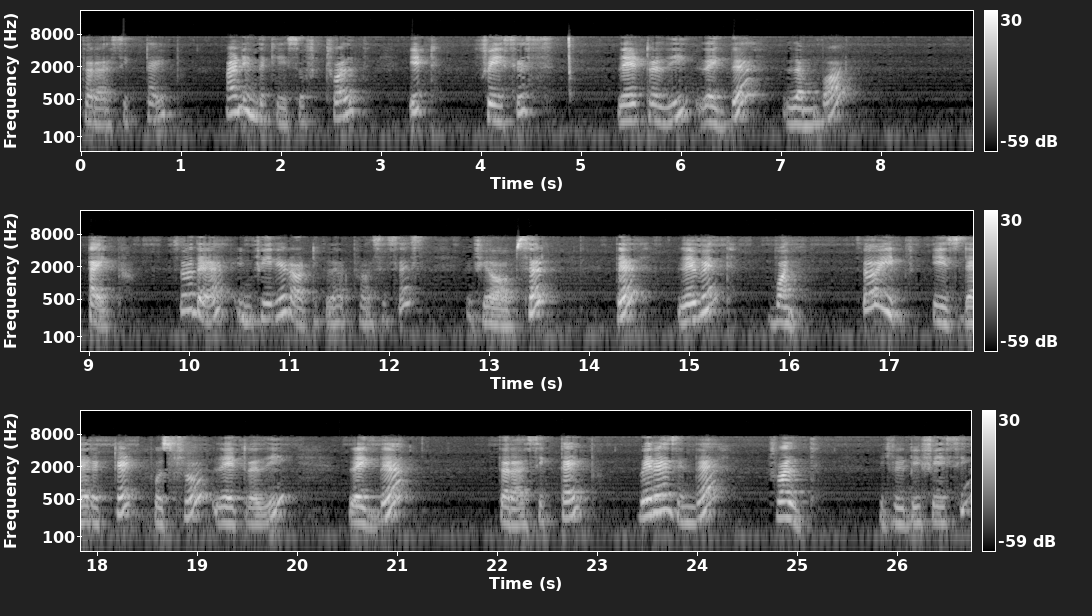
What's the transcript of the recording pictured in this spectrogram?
thoracic type and in the case of 12th it faces laterally like the lumbar type. So the inferior articular processes, if you observe the 11th one. So it is directed posterolaterally like the thoracic type whereas in the 12th it will be facing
